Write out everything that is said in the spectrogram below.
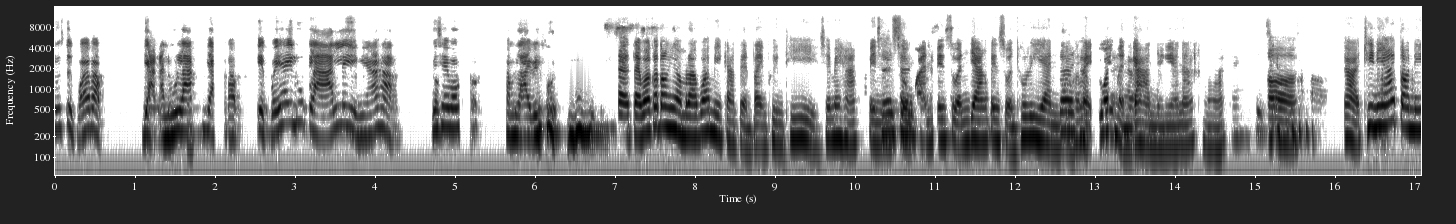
รู้สึกว่าแบบอยากอนุรักษ์อยากแบบเก็บไว้ให้ลูกหลานอะไรอย่างเงี้ยค่ะ ไม่ใช่ว่า ทำลายไปหมดแต่แต่ว่าก็ต้องยอมรับว่ามีการเปลี่ยนแปลงพื้นที่ใช่ไหมคะ เป็นใช่สใช่วนเป็นสวนยางเป็นสวนทุเรียนอใช่ยู่ข้างในครับด้วยใช่เหมือนครับกันอย่างเงี้ยนะคะเออค่ะทีเนี้ยตอนนี้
